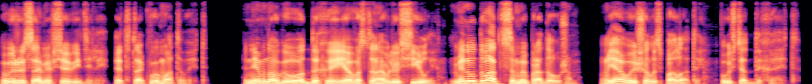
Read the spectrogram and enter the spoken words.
Вы же сами все видели. Это так выматывает. Немного отдыха, и я восстановлю силы. Минут двадцать мы продолжим». Я вышел из палаты. Пусть отдыхает.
